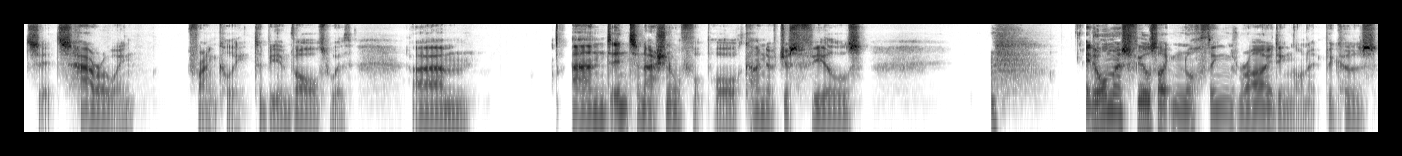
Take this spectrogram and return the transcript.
it's it's harrowing, frankly, to be involved with. Um, and international football kind of just feels it almost feels like nothing's riding on it because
